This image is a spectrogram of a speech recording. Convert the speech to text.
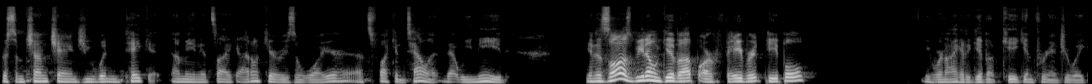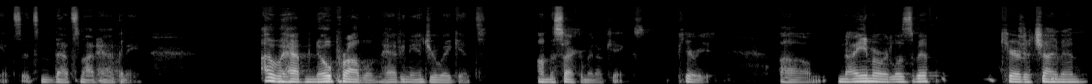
for some chump change, you wouldn't take it. I mean, it's like, I don't care he's a warrior. That's fucking talent that we need. And as long as we don't give up our favorite people, we're not going to give up Keegan for Andrew Wiggins. It's that's not happening. I would have no problem having Andrew Wiggins on the Sacramento Kings. Period. Um, Naeem or Elizabeth, care to chime in?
